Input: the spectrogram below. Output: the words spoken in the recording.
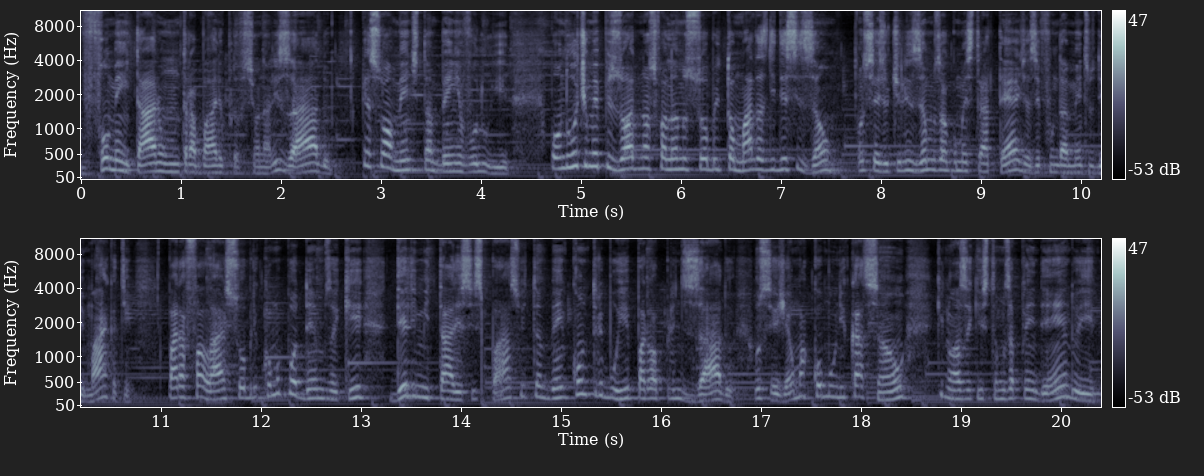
fomentar um trabalho profissionalizado, pessoalmente também evoluir. Bom, no último episódio nós falamos sobre tomadas de decisão, ou seja, utilizamos algumas estratégias e fundamentos de marketing para falar sobre como podemos aqui delimitar esse espaço e também contribuir para o aprendizado, ou seja, é uma comunicação que nós aqui estamos aprendendo e,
